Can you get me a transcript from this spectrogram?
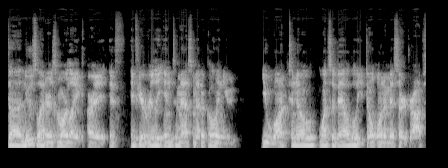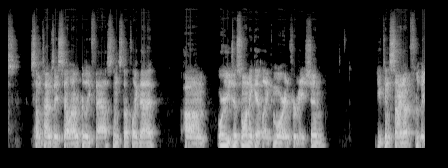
the newsletter is more like, all right, if if you're really into mass medical and you you want to know what's available, you don't want to miss our drops. Sometimes they sell out really fast and stuff like that. Um, or you just want to get like more information, you can sign up for the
